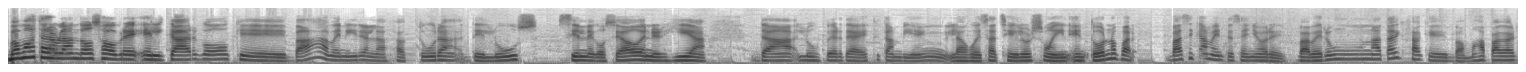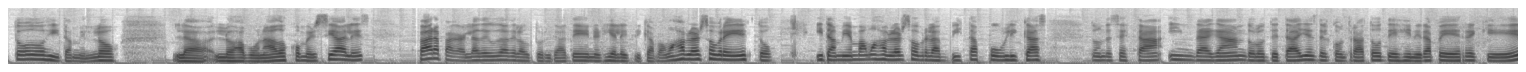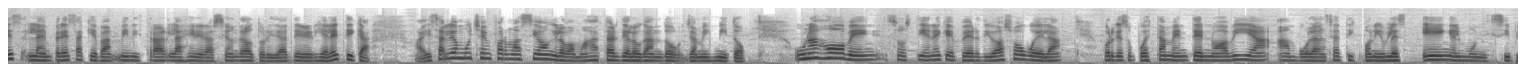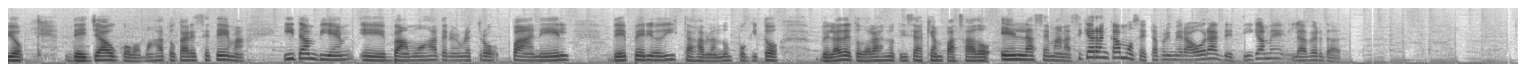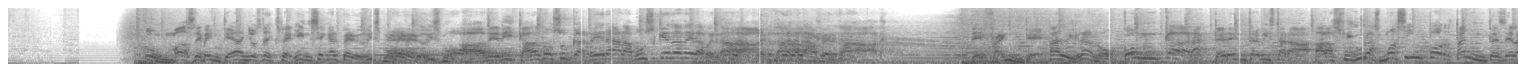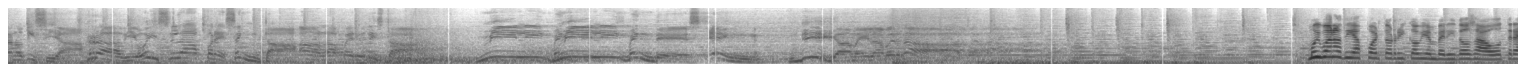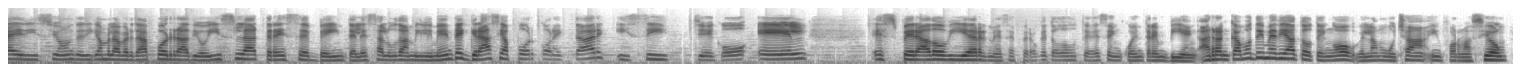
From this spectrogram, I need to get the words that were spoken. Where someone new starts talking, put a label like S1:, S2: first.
S1: Vamos a estar hablando sobre el cargo que va a venir en la factura de luz si el negociado de energía da luz verde a esto y también la jueza Taylor Swain en torno para básicamente señores va a haber una tarifa que vamos a pagar todos y también los los abonados comerciales para pagar la deuda de la Autoridad de Energía Eléctrica. Vamos a hablar sobre esto y también vamos a hablar sobre las vistas públicas donde se está indagando los detalles del contrato de Genera PR, que es la empresa que va a administrar la generación de la Autoridad de Energía Eléctrica. Ahí salió mucha información y lo vamos a estar dialogando ya mismito. Una joven sostiene que perdió a su abuela porque supuestamente no había ambulancias disponibles en el municipio de Yauco. Vamos a tocar ese tema. Y también eh, vamos a tener nuestro panel de periodistas hablando un poquito de todas las noticias que han pasado en la semana. Así que arrancamos esta primera hora de Dígame la verdad.
S2: Con más de 20 años de experiencia en el periodismo, periodismo ha dedicado su carrera a la búsqueda de la verdad. La verdad, la verdad. De frente al grano, con carácter entrevistará a las figuras más importantes de la noticia. Radio Isla presenta a la periodista Mili, Mili Méndez en Dígame la verdad.
S1: Muy buenos días Puerto Rico, bienvenidos a otra edición de Dígame la Verdad por Radio Isla 1320. Les saluda Mili Méndez, gracias por conectar y sí, llegó el esperado viernes. Espero que todos ustedes se encuentren bien. Arrancamos de inmediato, tengo mucha información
